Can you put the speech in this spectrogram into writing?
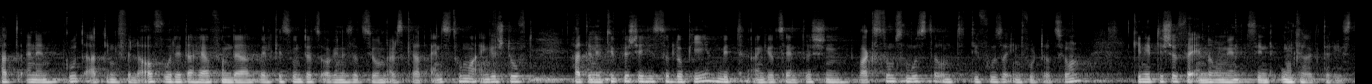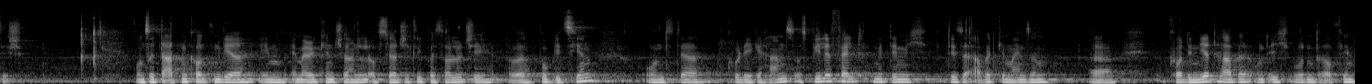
hat einen gutartigen Verlauf, wurde daher von der Weltgesundheitsorganisation als Grad 1 Tumor eingestuft, hat eine typische Histologie mit angiozentrischen Wachstumsmuster und diffuser Infiltration. Genetische Veränderungen sind uncharakteristisch. Unsere Daten konnten wir im American Journal of Surgical Pathology äh, publizieren und der Kollege Hans aus Bielefeld, mit dem ich diese Arbeit gemeinsam äh, koordiniert habe und ich wurden daraufhin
